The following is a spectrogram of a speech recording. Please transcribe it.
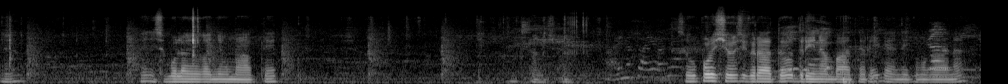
Ayan. Ayan, isa mo lang yung kanyang magnet. Wait lang siya. So, for sure, sigurado, drain ang battery kaya hindi gumagana.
